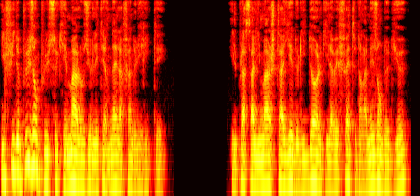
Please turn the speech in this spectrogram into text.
Il fit de plus en plus ce qui est mal aux yeux de l'Éternel afin de l'irriter. Il plaça l'image taillée de l'idole qu'il avait faite dans la maison de Dieu,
